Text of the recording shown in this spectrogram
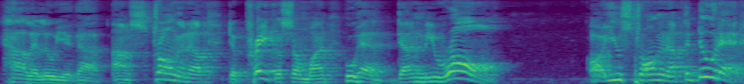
Hallelujah, God. I'm strong enough to pray for someone who has done me wrong. Are you strong enough to do that?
